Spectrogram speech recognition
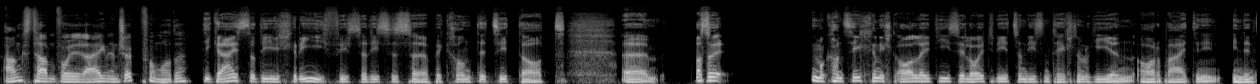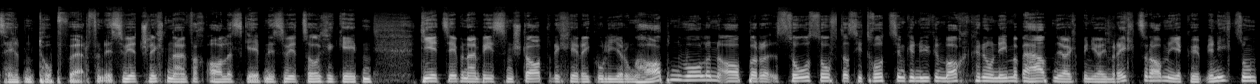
Angst haben vor ihrer eigenen Schöpfung, oder? Die Geister, die ich rief, ist ja dieses äh, bekannte Zitat. Ähm, also man kann sicher nicht alle diese Leute, die jetzt an diesen Technologien arbeiten, in, in denselben Topf werfen. Es wird schlicht und einfach alles geben. Es wird solche geben, die jetzt eben ein bisschen staatliche Regulierung haben wollen, aber so soft, dass sie trotzdem genügend machen können und immer behaupten, ja, ich bin ja im Rechtsrahmen, ihr gehört mir nichts um.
